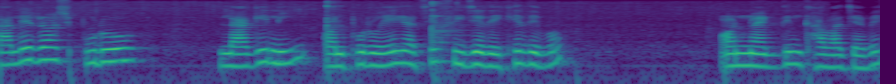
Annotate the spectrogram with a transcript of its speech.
তালের রস পুরো লাগেনি, অল্প রয়ে গেছে, ফ্রিজে রেখে দেব। অন্য একদিন খাওয়া যাবে।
